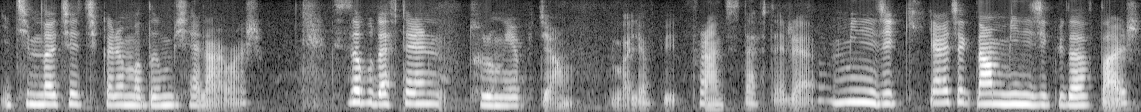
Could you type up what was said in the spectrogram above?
içimde açığa çıkaramadığım bir şeyler var. Size bu defterin turunu yapacağım. Böyle bir Fransız defteri. Minicik, gerçekten minicik bir defter.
